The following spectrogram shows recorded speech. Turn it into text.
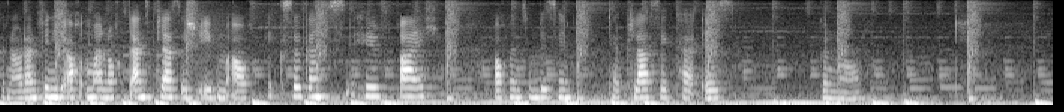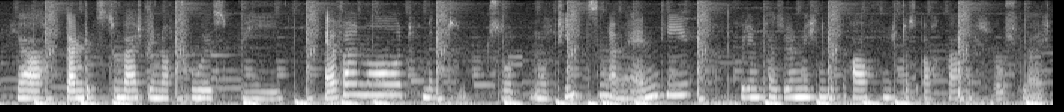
Genau, dann finde ich auch immer noch ganz klassisch eben auch Excel ganz hilfreich. Auch wenn es ein bisschen der Klassiker ist. Genau. Ja, dann gibt es zum Beispiel noch Tools wie Evernote mit so Notizen am Handy. Für den persönlichen Gebrauch finde ich das auch gar nicht so schlecht.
